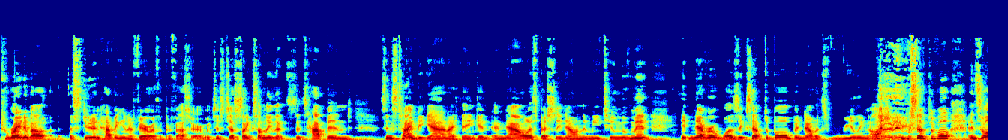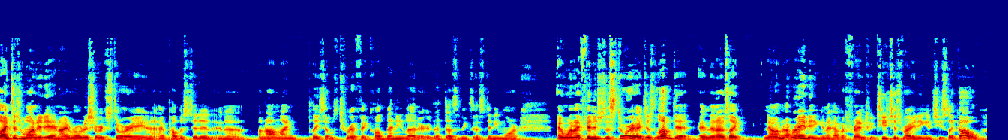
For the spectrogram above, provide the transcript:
to write about a student having an affair with a professor, which is just like something that's that's happened since time began, I think, and and now, especially now in the Me Too movement, it never was acceptable, but now it's really not acceptable. And so I just wanted in. I wrote a short story and I published it in, in a an online place that was terrific called Lenny Letter that doesn't exist anymore. And when I finished the story, I just loved it. And then I was like, now I'm not writing. And I have a friend who teaches writing, and she's like, oh,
